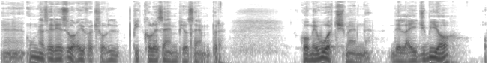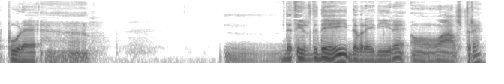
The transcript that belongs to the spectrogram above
eh, una serie sola, io faccio il piccolo esempio sempre, come Watchmen della HBO, oppure uh, The Third Day, dovrei dire, o altre,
